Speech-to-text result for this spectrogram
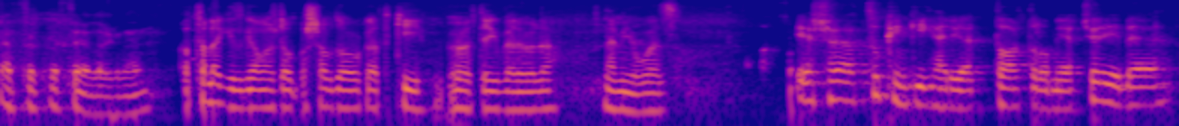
Hát akkor tényleg nem. A legizgalmasabb dolgokat kiölték belőle. Nem jó ez. És a Cukin kiherélt tartalomért cserébe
